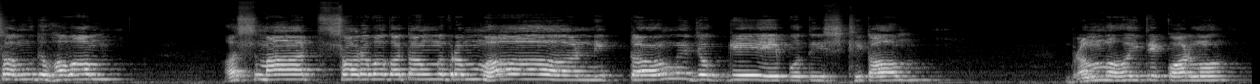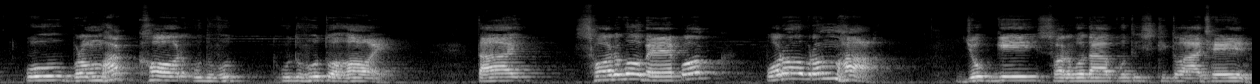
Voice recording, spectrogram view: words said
সমুদ্ভবম। অস্মাৎ সর্বগতং ব্রহ্ম নিত্যং যজ্ঞে প্রতিষ্ঠিতম। ব্রহ্ম হইতে কর্ম ও ব্রহ্মাক্ষর উদ্ভূত উদ্ভূত হয়। তাই সর্বব্যাপক পরব্রহ্মা যজ্ঞে সর্বদা প্রতিষ্ঠিত আছেন।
